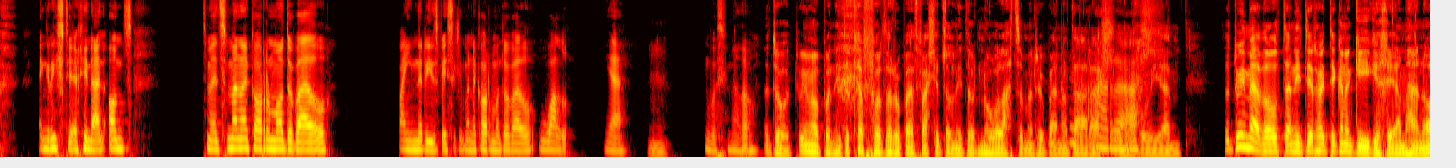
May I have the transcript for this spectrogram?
enghreifftiau eich hunain, ond ti'n meddwl, mae yna gormod o fel binaries, basically, mae yna gormod o fel wal, ie. Yeah. Mm. Gwbeth chi'n meddwl. Ydw, dwi'n meddwl bod ni wedi cyffwrdd ar rhywbeth falle dylwn ni ddod nôl ato mewn rhyw benod arall. arall. Yn fwy, um, So dwi'n meddwl, da ni wedi rhoi digon o gig i chi am heno.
